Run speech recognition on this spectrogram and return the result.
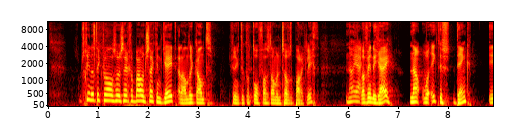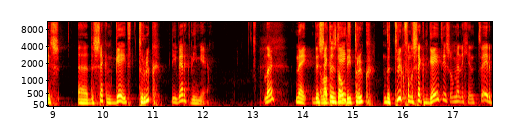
Dus misschien dat ik wel zou zeggen, bouw een second gate. Aan de andere kant vind ik het ook wel tof als het allemaal in hetzelfde park ligt. Nou ja, Wat vind jij? nou, wat ik dus denk, is eh, de second gate truc, die werkt niet meer. Nee? Nee, de En second wat is dan gate die truc? de truc van de second gate is op het moment dat je een tweede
